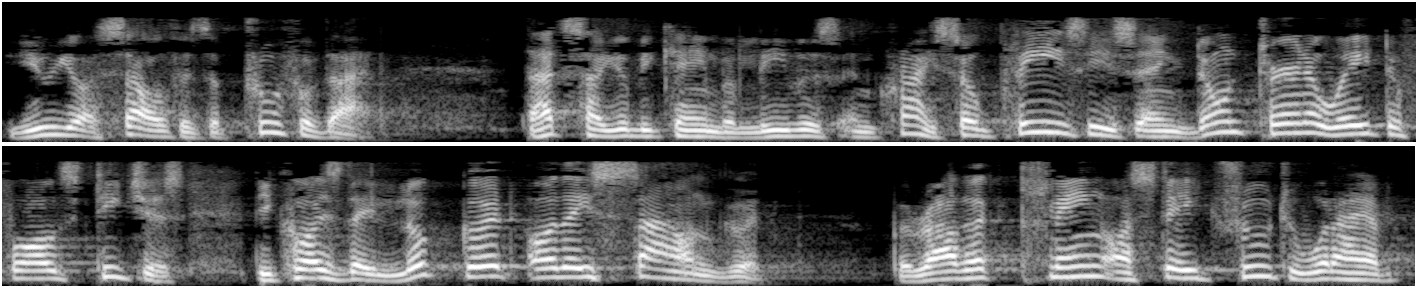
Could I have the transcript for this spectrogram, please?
You yourself is a proof of that. That's how you became believers in Christ. So please, he's saying, don't turn away to false teachers because they look good or they sound good, but rather cling or stay true to what I have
